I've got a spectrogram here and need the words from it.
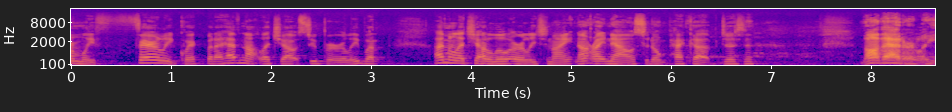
normally fairly quick, but I have not let you out super early. But I'm going to let you out a little early tonight. Not right now, so don't pack up. Just not that early.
